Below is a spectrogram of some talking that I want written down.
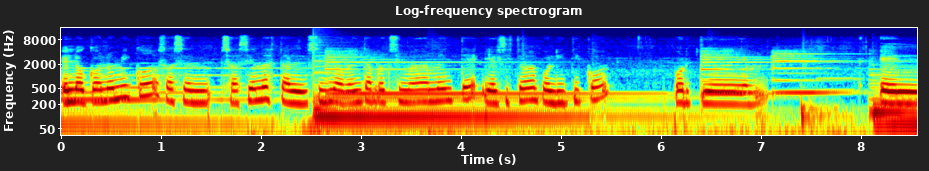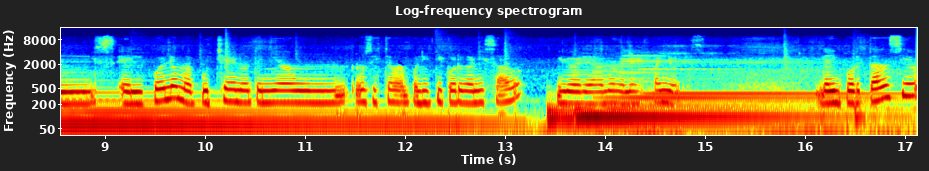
En lo económico se, asciende hasta el siglo XX aproximadamente y el sistema político porque el, pueblo mapuche no tenía un, sistema político organizado y lo heredamos de los españoles. La importancia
